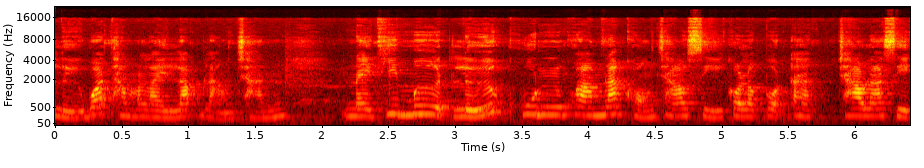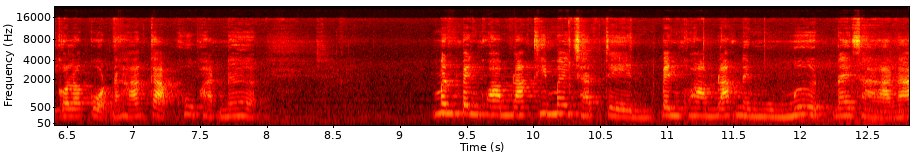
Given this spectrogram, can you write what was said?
หรือว่าทำอะไรลับหลังฉันในที่มืดหรือคุณความรักของชาวสีกรกฎอะชาวราศีกรกฎนะคะ กับคู่พาร์ทเนอร์ มันเป็นความรักที่ไม่ชัดเจน เป็นความรักในมุมมืด ในสถานะ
